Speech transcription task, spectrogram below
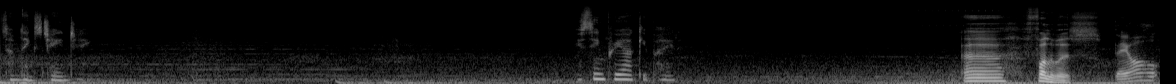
Something's changing. You seem preoccupied. Uh, followers. They all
